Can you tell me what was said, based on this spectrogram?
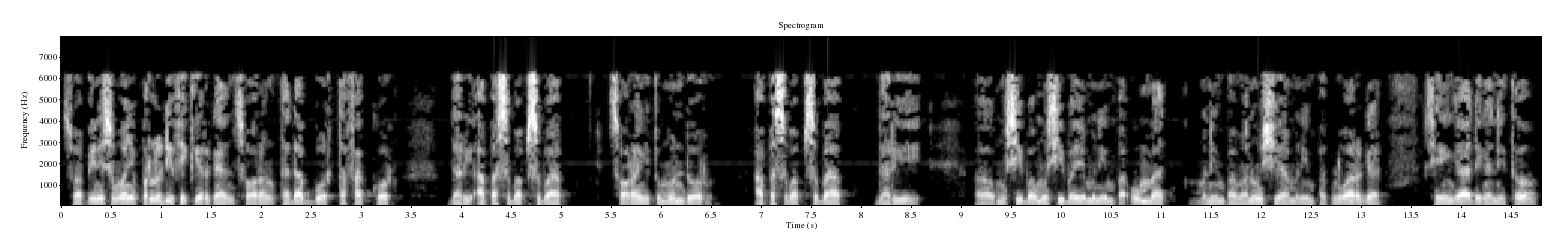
Sebab ini semuanya perlu difikirkan seorang tadabbur, tafakkur dari apa sebab-sebab seorang itu mundur, apa sebab-sebab dari uh, musibah-musibah yang menimpa umat, menimpa manusia, menimpa keluarga, sehingga dengan itu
